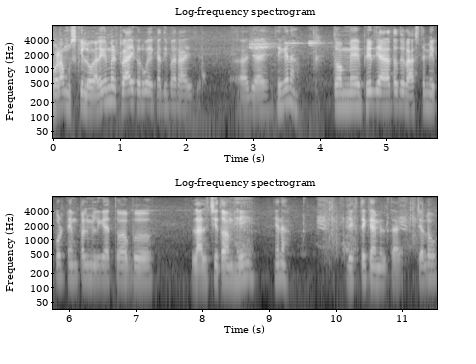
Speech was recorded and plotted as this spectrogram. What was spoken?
थोड़ा मुश्किल होगा। लेकिन मैं ट्राई करूँगा, एक आधी बार आए आ जाए, ठीक है ना? तो अब मैं फिर जा रहा था तो रास्ते में एक और टेंपल मिल गया तो अब लालची तो हम है ही, है ना? देखते क्या मिलता है। चलो,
